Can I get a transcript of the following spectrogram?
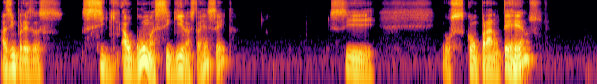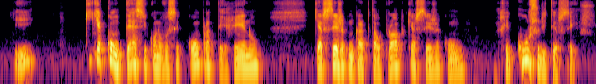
as empresas, segui algumas seguiram esta receita, se os compraram terrenos e o que, que acontece quando você compra terreno, quer seja com capital próprio, quer seja com recurso de terceiros?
